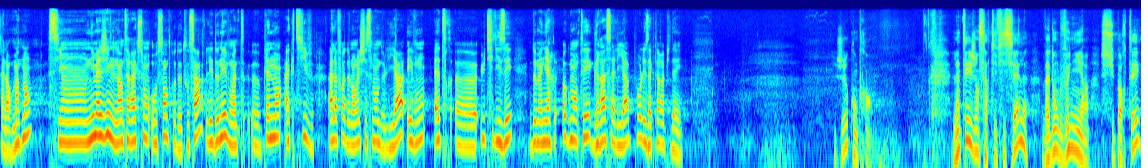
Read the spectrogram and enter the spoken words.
Alors maintenant, si on imagine l'interaction au centre de tout ça, les données vont être euh, pleinement actives à la fois de l'enrichissement de l'IA et vont être euh, utilisées de manière augmentée grâce à l'IA pour les acteurs Apidae. Je comprends. L'intelligence artificielle va donc venir supporter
